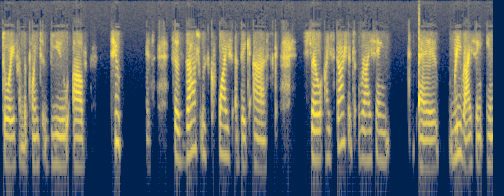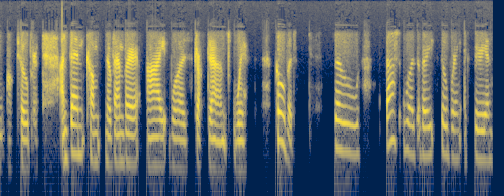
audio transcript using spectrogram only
story from the point of view of two. Characters. So that was quite a big ask. So I started writing, uh, rewriting in October, and then come November, I was struck down with COVID. So that was a very sobering experience.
